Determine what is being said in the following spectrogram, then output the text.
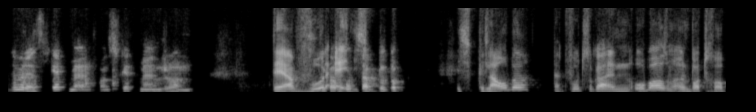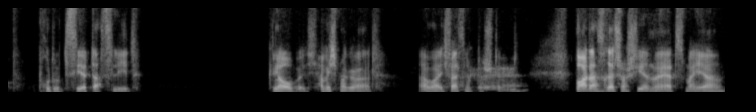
nehmen wir den Skatman von Skatman John. Der wurde. Ey, ich, ich, glaube, das wurde sogar in Oberhausen und in Bottrop produziert, das Lied. Glaube ich. Habe ich mal gehört. Aber ich weiß nicht, ob das okay. stimmt. Boah, das recherchieren wir jetzt mal hier.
